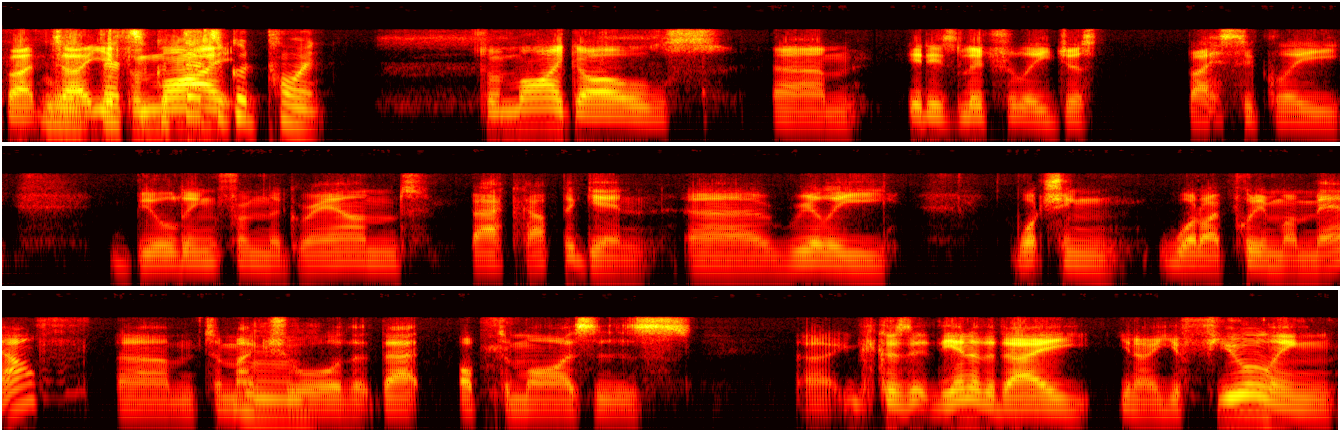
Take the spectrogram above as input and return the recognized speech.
But yeah, uh, yeah for a, my that's a good point. For my goals, um, it is literally just basically building from the ground back up again. Uh, really watching what I put in my mouth um, to make mm. sure that that optimizes. Uh, because at the end of the day, you know, your fueling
